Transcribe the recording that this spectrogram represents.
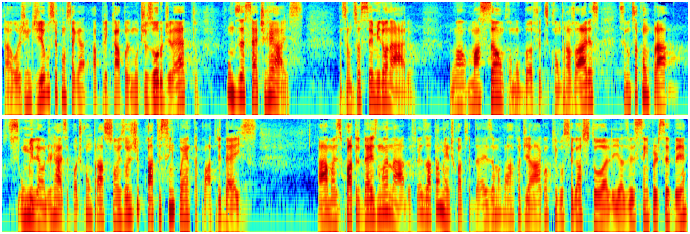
Tá? Hoje em dia você consegue aplicar, por exemplo, um tesouro direto com 17 reais. Você não precisa ser milionário. Uma, uma ação, como o Buffett compra várias, você não precisa comprar um milhão de reais. Você pode comprar ações hoje de 4,50, 4,10. Ah, mas 4,10 não é nada. Foi exatamente, 4,10 é uma garrafa de água que você gastou ali, às vezes sem perceber.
